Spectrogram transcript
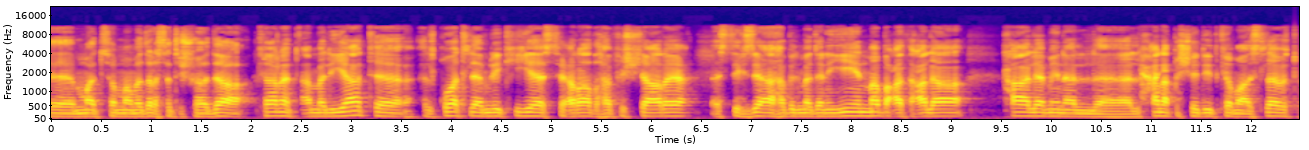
آه، ما تسمى مدرسة الشهداء. كانت عمليات آه، القوات الأمريكية استعراضها في الشارع استهزائها بالمدنيين مبعث على حالة من الحنق الشديد كما أسلفت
